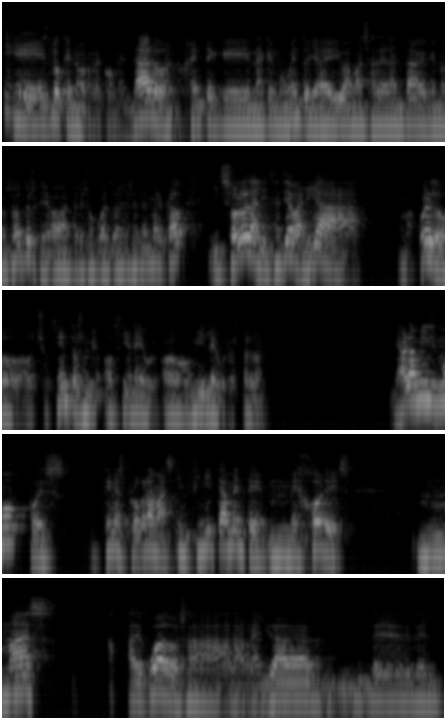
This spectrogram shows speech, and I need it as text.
que es lo que nos recomendaron, gente que en aquel momento ya iba más adelantada que nosotros, que llevaba tres o cuatro años en el mercado, y solo la licencia valía, no me acuerdo, 800 o 100 euros, o 1000 euros, perdón. Y ahora mismo, pues tienes programas infinitamente mejores, más adecuados a la realidad del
